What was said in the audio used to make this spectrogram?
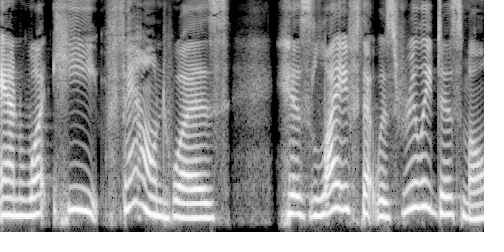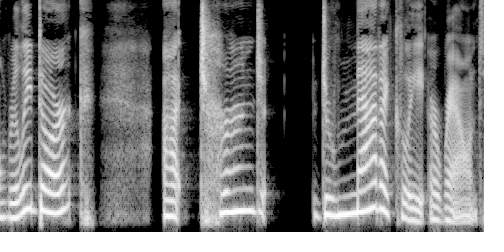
And what he found was his life that was really dismal, really dark, uh, turned dramatically around,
